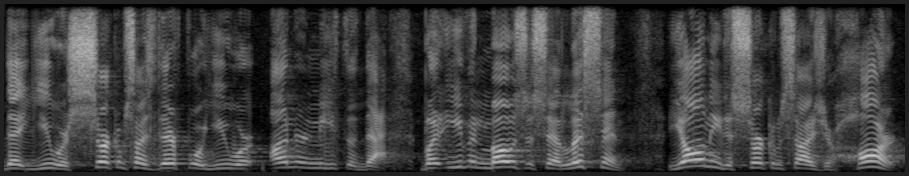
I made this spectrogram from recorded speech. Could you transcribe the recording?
that you were circumcised, therefore you were underneath of that. But even Moses said, listen, y'all need to circumcise your heart.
